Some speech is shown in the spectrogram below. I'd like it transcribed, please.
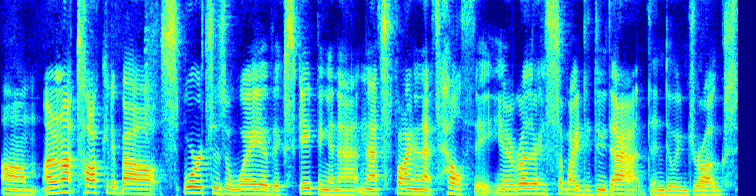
Um, I'm not talking about sports as a way of escaping in that, and that's fine and that's healthy. You know, I'd rather have somebody to do that than doing drugs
